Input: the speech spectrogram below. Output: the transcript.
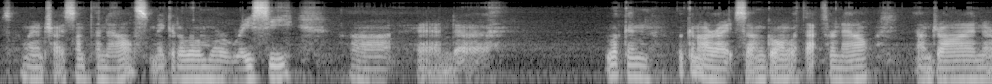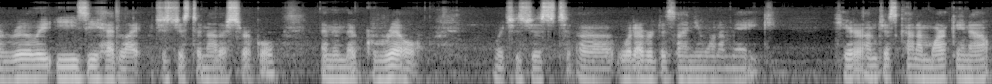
So I'm going to try something else, make it a little more racy uh, and uh, looking looking all right. So I'm going with that for now. I'm drawing a really easy headlight, which is just another circle, and then the grill, which is just uh, whatever design you want to make. Here I'm just kind of marking out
